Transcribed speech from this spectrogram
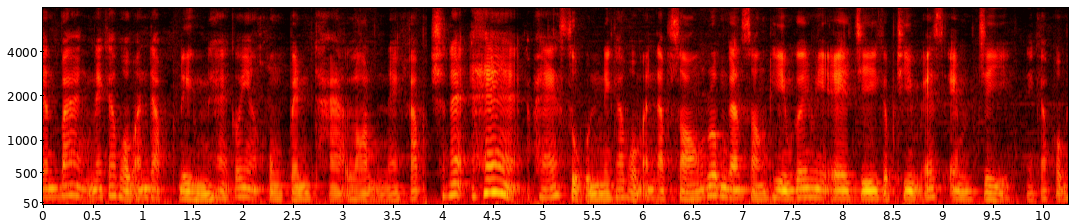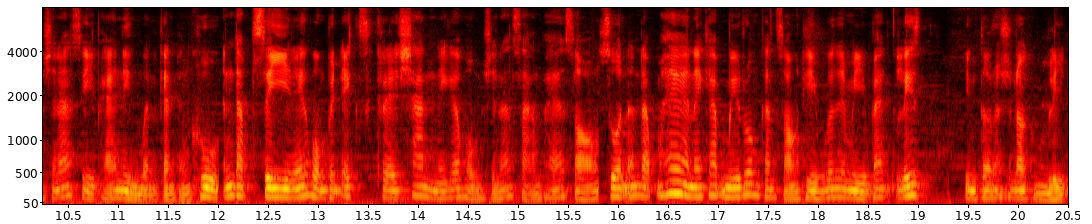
กันบ้างนะครับผมอันดับ1นะฮะก็ยังคงเป็นทารอนนะครับชนะ 5 แพ้0นะครับผมอันดับ 2 ร่วมกัน 2 ทีมก็มี AG กับทีม SMG นะครับผมชนะ 4 แพ้ 1 เหมือนกันทั้งคู่ อันดับ 4 นะครับผมเป็น Excretion นะครับผมชนะ 3 แพ้ 2 ส่วนอันดับ 5 นะครับมีร่วมกัน 2 ทีมก็จะมี Backlist International Bleed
